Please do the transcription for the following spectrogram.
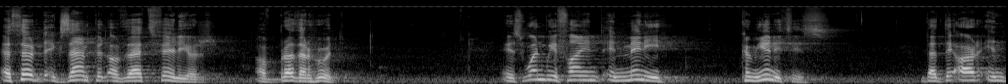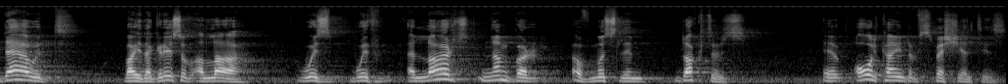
A third example of that failure of brotherhood is when we find in many communities that they are endowed by the grace of Allah with, with a large number of Muslim doctors, uh, all kind of specialties.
